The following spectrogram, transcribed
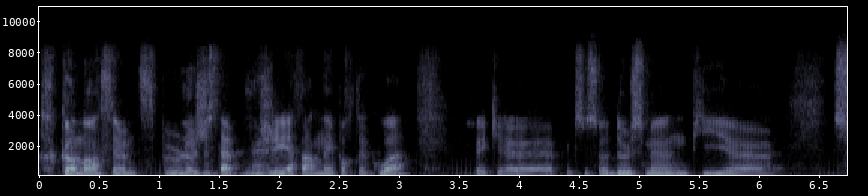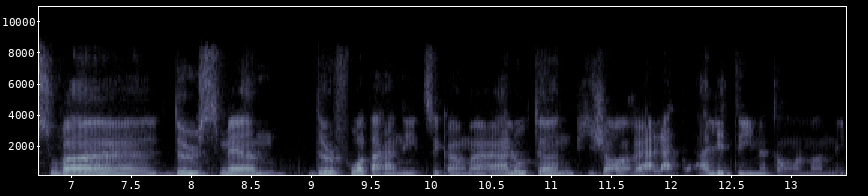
recommencer un petit peu, là, juste à bouger, à faire n'importe quoi. Fait que, euh, fait que c'est ça, deux semaines. Puis souvent, deux semaines, deux fois par année. Tu sais, comme à, l'automne, puis genre à l'été, mettons, à un moment donné.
